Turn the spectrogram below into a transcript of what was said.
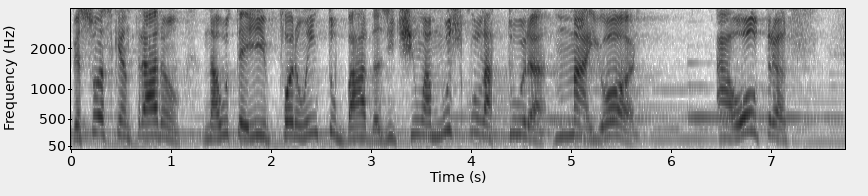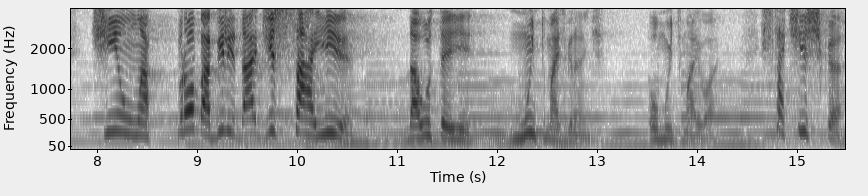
Pessoas que entraram na UTI foram entubadas e tinham a musculatura maior, a outras tinham uma probabilidade de sair da UTI muito mais grande ou muito maior. Estatística:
